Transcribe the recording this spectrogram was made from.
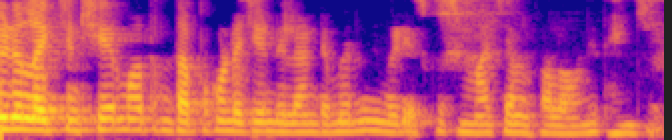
వీడియో లైక్ చేయండి షేర్ మాత్రం తప్పకుండా చేయండి. ఇలాంటి మరిన్ని వీడియోస్ కోసం మా ఛానల్ ఫాలో అవ్వండి. Thank you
